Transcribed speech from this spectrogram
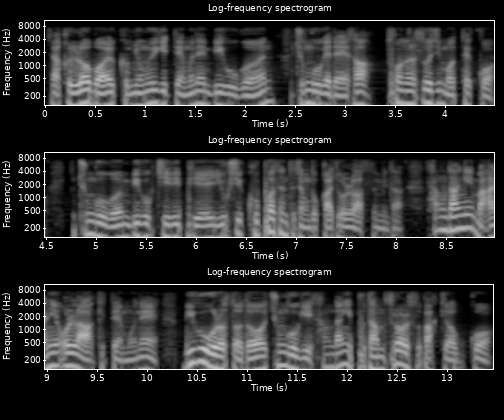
자 글로벌 금융위기 때문에 미국은 중국에 대해서 손을 쓰지 못했고 중국은 미국 GDP의 69% 정도까지 올라왔습니다. 상당히 많이 올라왔기 때문에 미국으로서도 중국이 상당히 부담스러울 수밖에 없고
